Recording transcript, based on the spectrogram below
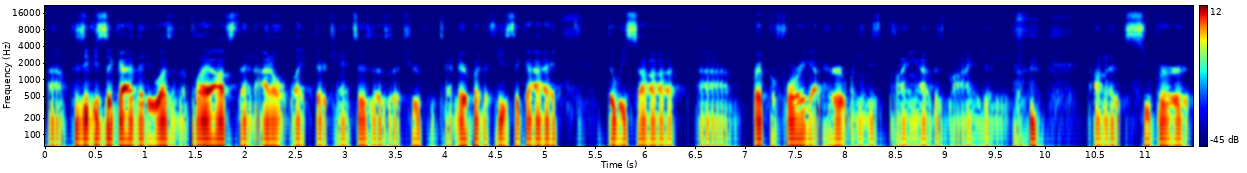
Because um, if he's the guy that he was in the playoffs, then I don't like their chances as a true contender. But if he's the guy that we saw um, right before he got hurt when he was playing out of his mind and on a super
